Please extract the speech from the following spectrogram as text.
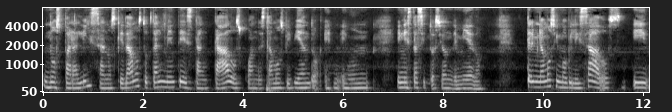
nos paraliza, nos quedamos totalmente estancados cuando estamos viviendo en, en esta situación de miedo. Terminamos inmovilizados y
